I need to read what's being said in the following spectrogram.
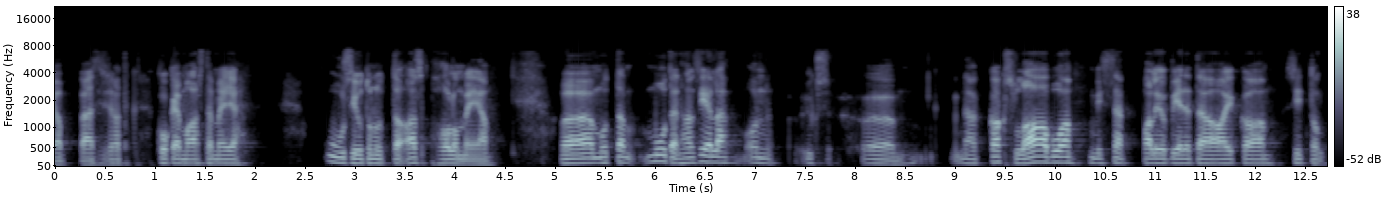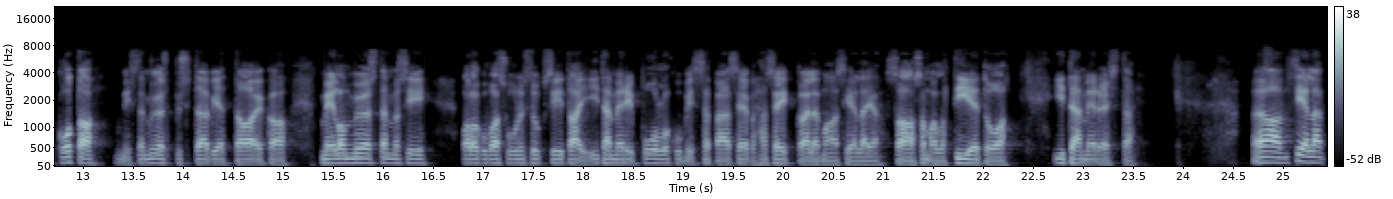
ja pääsisivät kokemaan sitä meidän uusiutunutta Aspholmea Öö, mutta muutenhan siellä on yksi, öö, nämä kaksi laavua, missä paljon vietetään aikaa. Sitten on kota, missä myös pystytään viettämään aikaa. Meillä on myös tämmöisiä valokuvasuunnistuksia tai Itämeri-polku, missä pääsee vähän seikkailemaan siellä ja saa samalla tietoa Itämerestä. Siellä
